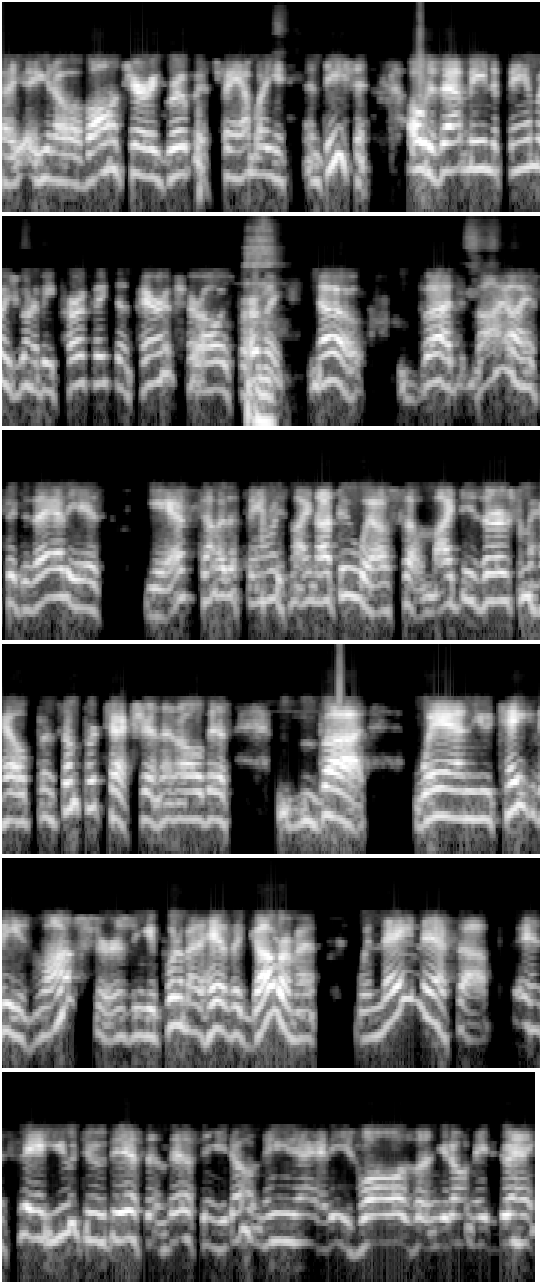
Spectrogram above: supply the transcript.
uh, you know, a voluntary group is family and decent. Oh, does that mean the family is going to be perfect and parents are always perfect? No, but my answer to that is yes, some of the families might not do well, some might deserve some help and some protection and all this. But when you take these monsters and you put them at the head of the government, when they mess up and say you do this and this and you don't need any of these laws and you don't need to do anything,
